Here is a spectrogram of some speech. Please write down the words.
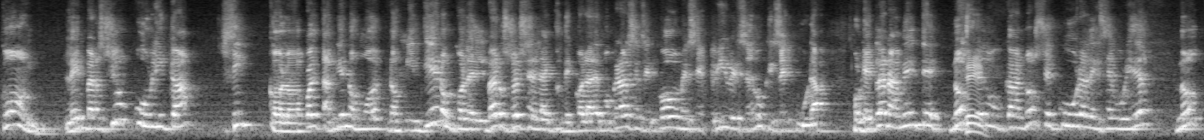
con la inversión pública, ¿sí? Con lo cual también nos, mintieron con el verso ese de, con la democracia se come, se vive, se educa y se cura, porque claramente no se educa, no se cura la inseguridad, ¿no?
